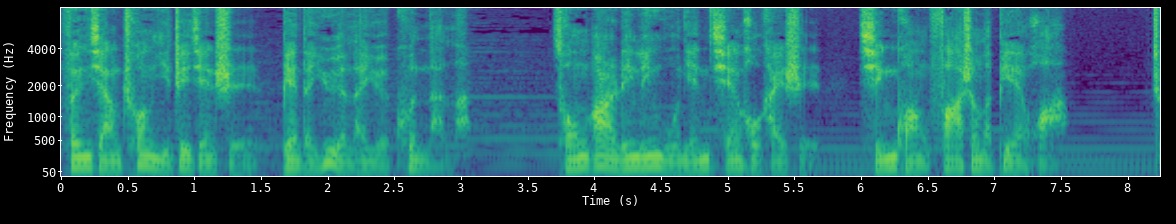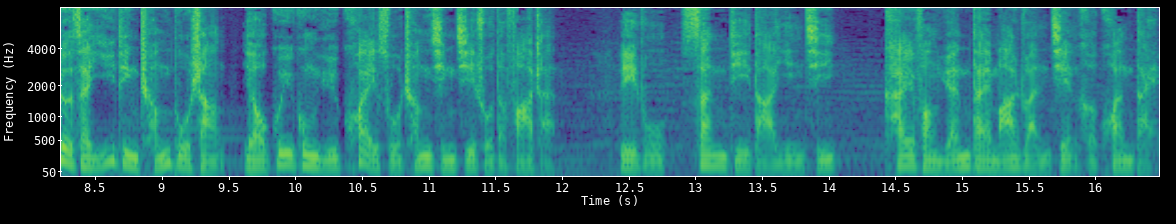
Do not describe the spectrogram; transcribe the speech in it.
分享创意这件事变得越来越困难了。从2005年前后开始，情况发生了变化。这在一定程度上要归功于快速成型技术的发展，例如 3D 打印机。开放源代码软件和宽带，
